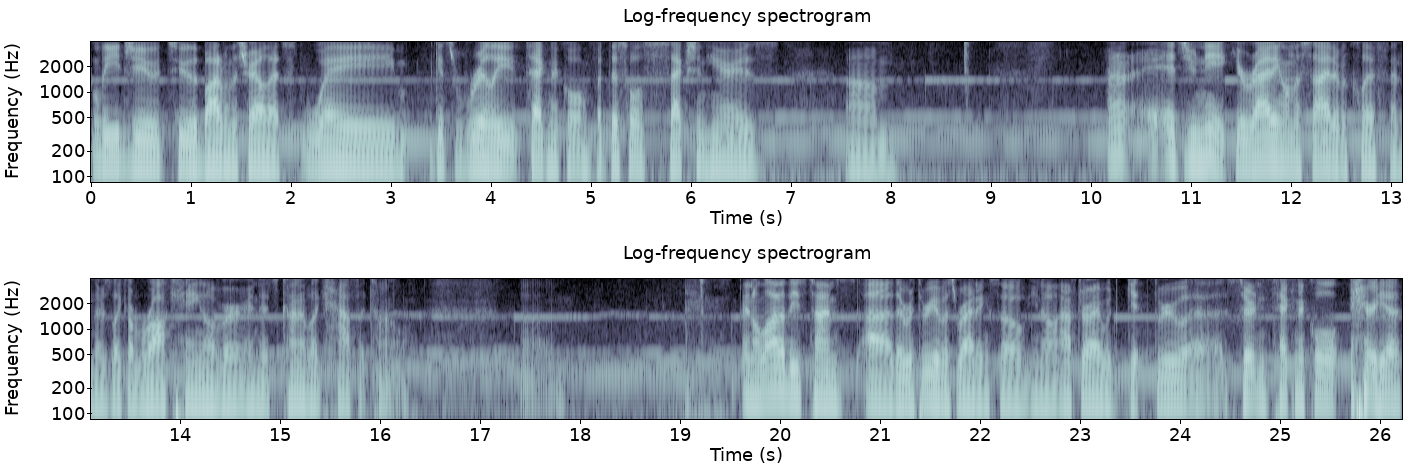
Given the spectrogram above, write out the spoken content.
leads you to the bottom of the trail. That's way gets really technical, but this whole section here is. Um, uh, it's unique. You're riding on the side of a cliff, and there's like a rock hangover, and it's kind of like half a tunnel. Um, and a lot of these times, uh, there were three of us riding. So you know, after I would get through a certain technical area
